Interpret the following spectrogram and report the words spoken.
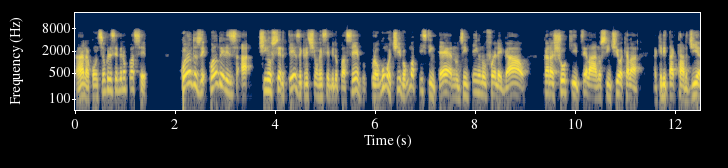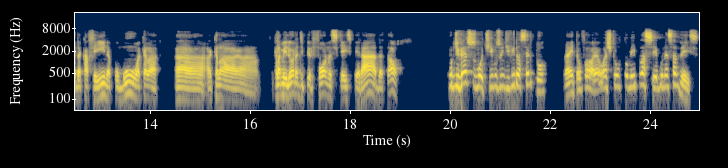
tá? na condição que receberam placebo. Quando, quando eles ah, tinham certeza que eles tinham recebido placebo, por algum motivo, alguma pista interna, o desempenho não foi legal, o cara achou que, sei lá, não sentiu aquela aquele taquicardia da cafeína comum, aquela, a, aquela, aquela melhora de performance que é esperada tal. Por diversos motivos, o indivíduo acertou. Né? Então, falou, olha, eu acho que eu tomei placebo nessa vez.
